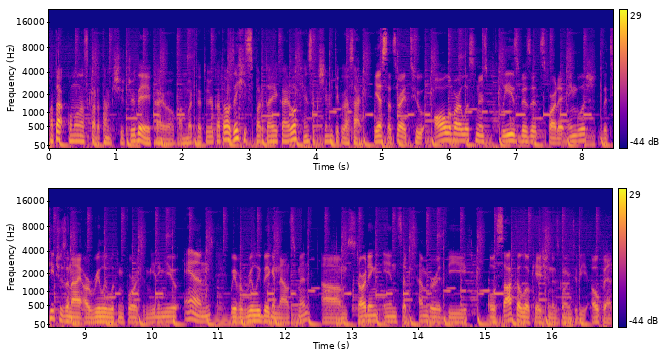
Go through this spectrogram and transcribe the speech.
またこの夏から短期集中で英会話を頑張りたいという方はぜひスパルタ英会話を検索してみてください Yes, that's right. To all of our listeners, please visit Sparta English. The teachers and I are really looking forward to meeting you. And we have a really big announcement. Um, starting in September, the Osaka location is going to be open.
